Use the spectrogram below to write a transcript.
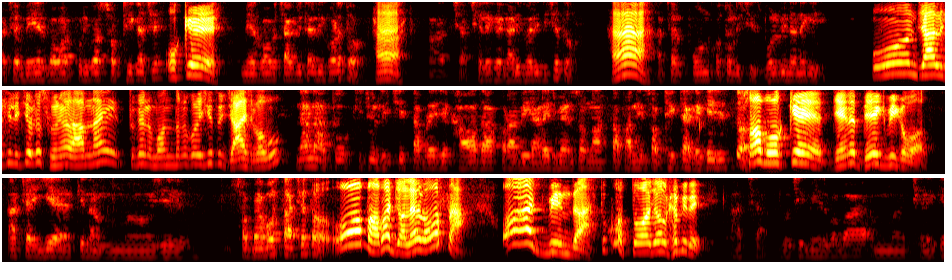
আচ্ছা মেয়ের বাবার পরিবার সব ঠিক আছে? ওকে। মেয়ের বাবা চাকরি টাকরি করে তো? হ্যাঁ। আচ্ছা ছেলেকে গাড়ি ফাড়ি দিছে তো? হ্যাঁ। আচ্ছা ফোন কত লিছিস বলবি না নাকি? কোন যা লিখি লিখি ওটা শুনে লাভ নাই। তোকে নিমন্ত্রণ করেছি তুই যাস বাবু। না না তুই কিছু লিখিস তারপরে যে খাওয়া দাওয়া করাবি অ্যারেঞ্জমেন্ট সব নাস্তা পানি সব ঠিকঠাক রেখেছিস তো? সব ওকে জেনে দেখবি কেবল। আচ্ছা ইয়ে কি নাম ওই যে সব ব্যবস্থা আছে তো? ও বাবা জলের ব্যবস্থা। ও বিন্দাস তুই কত জল খাবি রে? আচ্ছা বলছি মেয়ের বাবা ছেলেকে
